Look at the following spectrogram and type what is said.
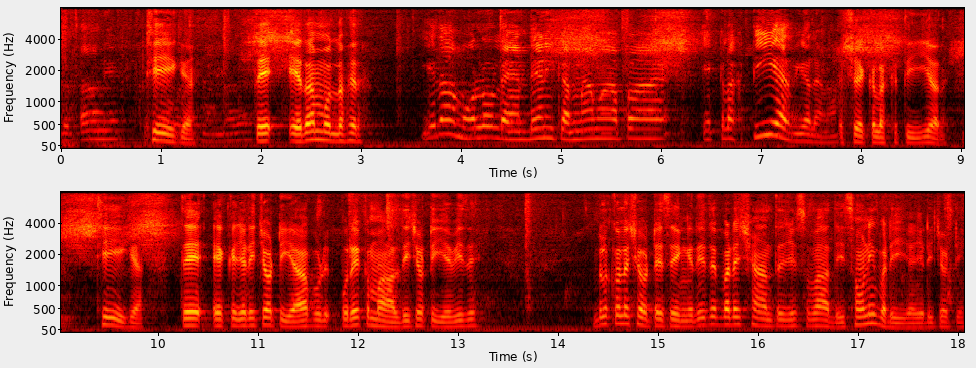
ਦਿੱਤਾ ਉਹਨੇ। ਠੀਕ ਹੈ ਤੇ ਇਹਦਾ ਮੁੱਲ ਫਿਰ? ਇਹਦਾ ਮੁੱਲ ਲੈਣ ਦੇਣ ਹੀ ਕਰਨਾ ਵਾ ਆਪਾਂ 1 ਲੱਖ 30 ਹਜ਼ਾਰ ਰੁਪਇਆ ਲੈਣਾ। ਅੱਛਾ 1 ਲੱਖ ਤੀਹ ਹਜ਼ਾਰ। ਠੀਕ ਆ। ਤੇ ਇੱਕ ਜਿਹੜੀ ਝੋਟੀ ਆ ਪੂਰੀ- ਪੂਰੇ ਕਮਾਲ ਦੀ ਝੋਟੀ ਹੈ ਵੀ ਤੇ। ਬਿਲਕੁਲ ਛੋਟੇ ਸਿੰਘ ਦੀ ਤੇ ਬੜੇ ਸ਼ਾਂਤ ਜਿਹੇ ਸੁਭਾਅ ਦੀ ਸੋਹਣੀ ਬੜੀ ਆ ਜਿਹੜੀ ਝੋਟੀ।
